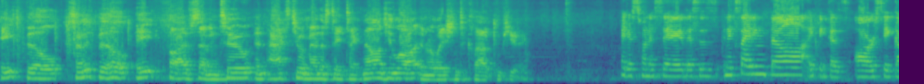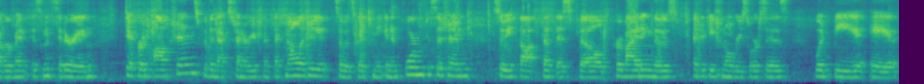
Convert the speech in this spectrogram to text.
8 Bill, Senate Bill 8572, an act to amend the state technology law in relation to cloud computing. I just want to say this is an exciting bill. I think as our state government is considering different options for the next generation of technology, so it's good to make an informed decision. So we thought that this bill, providing those educational resources, would be a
